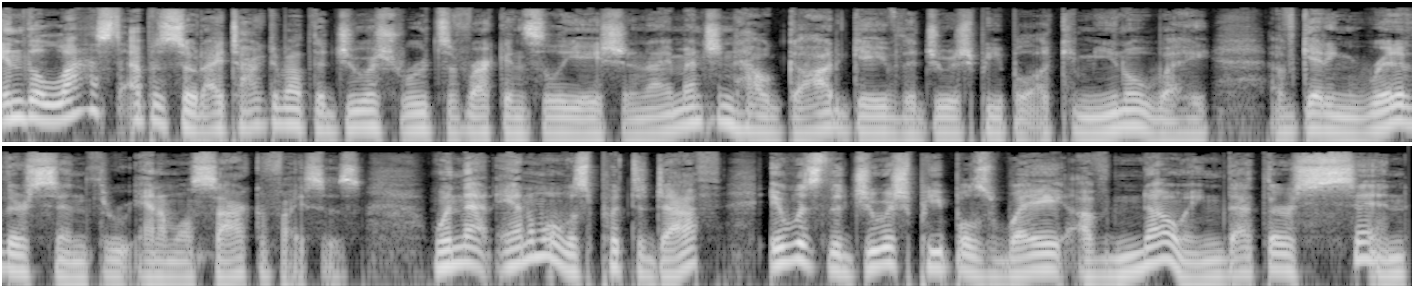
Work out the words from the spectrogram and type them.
In the last episode, I talked about the Jewish roots of reconciliation, and I mentioned how God gave the Jewish people a communal way of getting rid of their sin through animal sacrifices. When that animal was put to death, it was the Jewish people's way of knowing that their sin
